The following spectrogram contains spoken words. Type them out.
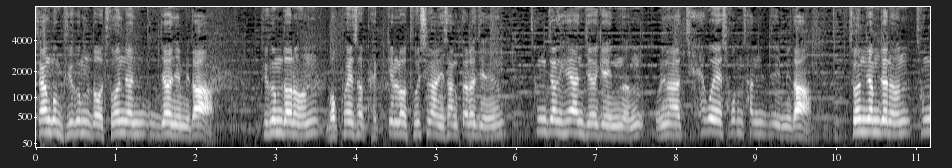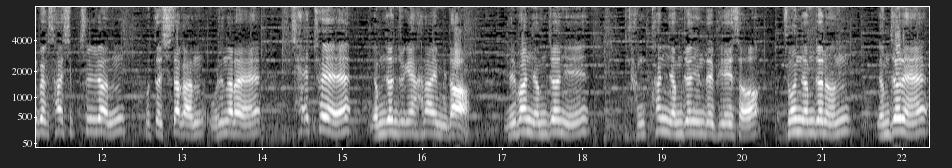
신안군 비금도 주원연전입니다. 비금도는 목포에서 100길로 2시간 이상 떨어진 청정 해안 지역에 있는 우리나라 최고의 소금 산지입니다. 주원염전은 1947년부터 시작한 우리나라의 최초의 염전 중의 하나입니다. 일반 염전이 장판 염전인데 비해서 주원 염전은 염전에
